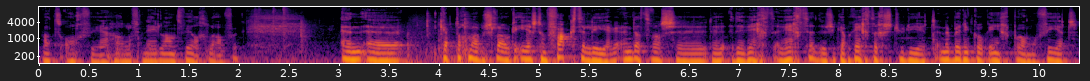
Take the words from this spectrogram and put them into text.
Wat ongeveer half Nederland wil, geloof ik. En eh, ik heb toch maar besloten eerst een vak te leren. En dat was eh, de, de recht, rechten. Dus ik heb rechten gestudeerd en daar ben ik ook in gepromoveerd.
